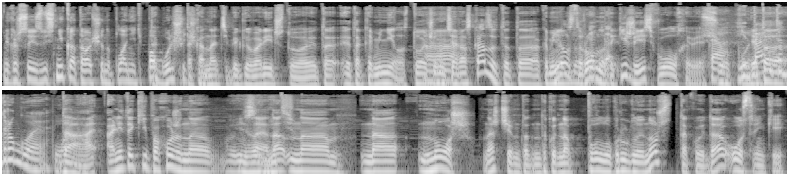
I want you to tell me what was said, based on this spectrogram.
Мне кажется, известняка-то вообще на планете побольше, так, чем... она тебе говорит, что это, это окаменелость. То, о чем А. он тебе рассказывает, это окаменелости Я ровно думаю, такие же есть в Волхове. Да, Это- это другое. Понял. Да, они такие похожи на, не знаю, на, Извините. на, на нож, знаешь, чем-то, на такой, на полукруглый нож такой, да, остренький.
